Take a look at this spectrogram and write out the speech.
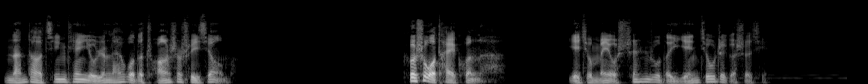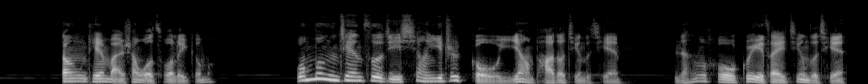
难道今天有人来我的床上睡觉吗？可是我太困了。也就没有深入的研究这个事情。当天晚上，我做了一个梦，我梦见自己像一只狗一样爬到镜子前，然后跪在镜子前，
